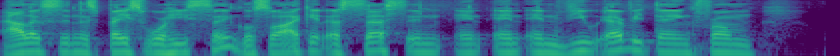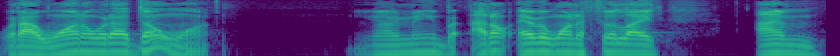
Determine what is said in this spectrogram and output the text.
Alex is in a space where he's single, so I can assess and, and, and, and view everything from what I want or what I don't want. You know what I mean? But I don't ever want to feel like I'm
